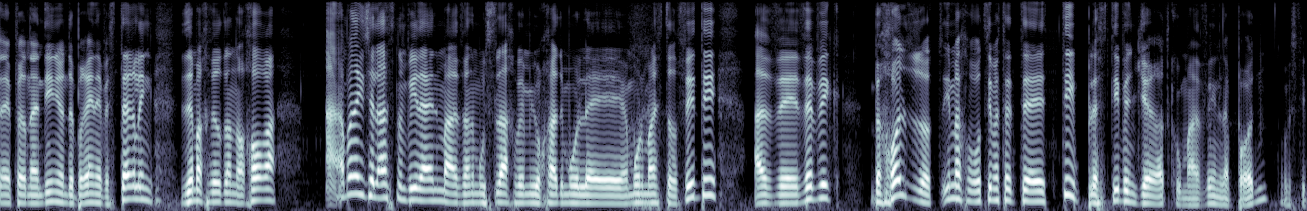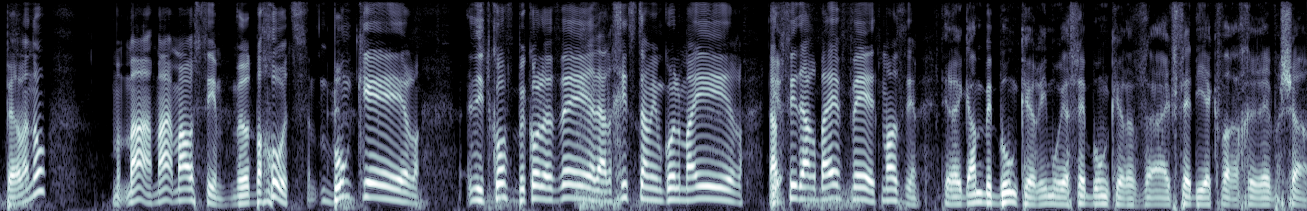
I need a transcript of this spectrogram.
אה, פרננדיניו, דה בריינה וסטרלינג, זה מחזיר אותנו אחורה. אה, בוא נגיד שלאסטון וילה אין מאזן מוצלח במיוחד מול, אה, מול מנצ'סטר סיטי, אז אה, זאביק, בכל זאת, אם אנחנו רוצים לתת אה, טיפ לסטיבן ג'רארד, כי הוא מאזין לפוד, הוא סיפר לנו, מה, מה, מה עושים? ועוד בחוץ, בונקר, לתקוף בכל הזה, להלחיץ אותם עם גול מהיר, להפסיד 4-0, מה עושים? תראה, גם בבונקר, אם הוא יעשה בונקר, אז ההפסד יהיה כבר אחרי רבע שעה.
